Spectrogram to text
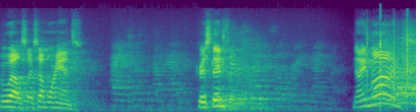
Who else? I saw more hands. Kristen? Nine months!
